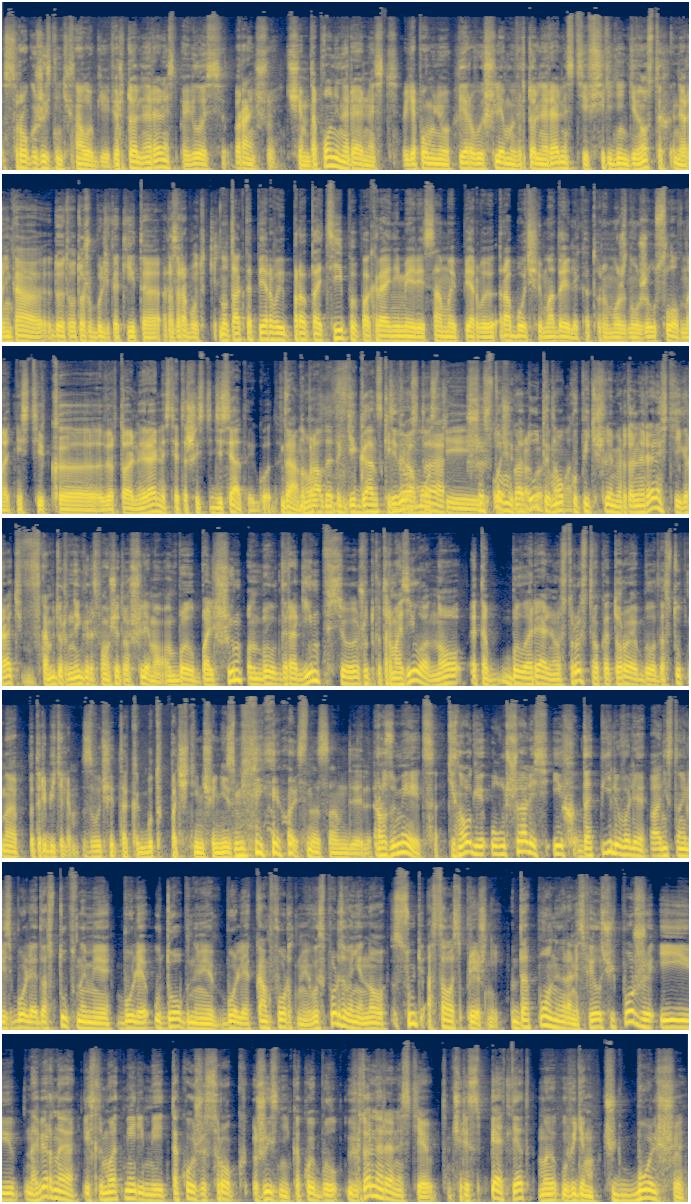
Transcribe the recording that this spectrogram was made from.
срок жизни технологии. Виртуальная реальность появилась раньше, чем дополненная реальность. Я помню первые шлемы виртуальной реальности в середине 90-х, и наверняка до этого тоже были какие-то разработки. Ну, так-то первые прототипы, по крайней мере, самые первые рабочие модели, которые можно уже условно отнести к э, виртуальной реальности, это 60-е годы. Да, но, но правда, это гигантский, В громоздкий, 96 очень году дорогой ты мог автомат. купить шлем виртуальной реальности и играть в компьютерные игры с помощью этого шлема. Он был большим, он был дорогим, все жутко тормозило, но это было реальное устройство, которое было доступно потребителям. Звучит так, как будто почти ничего не изменилось на самом деле. Разумеется, технологии улучшались, их допиливали, они становились более доступными, более удобными, более комфортными в использовании, но суть осталась прежней. Дополненная реальность появилась чуть позже, и, наверное, если мы отмерим ей такой же срок жизни, какой был у виртуальной реальности, там, через пять лет мы увидим чуть больше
